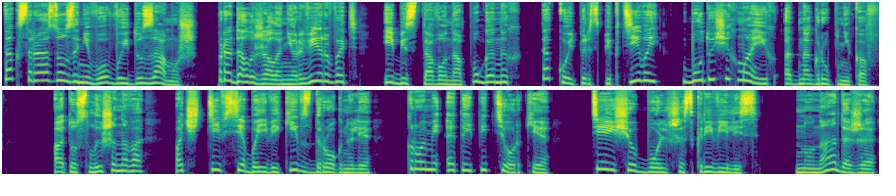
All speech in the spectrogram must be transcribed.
так сразу за него выйду замуж. Продолжала нервировать и без того напуганных такой перспективой будущих моих одногруппников. От услышанного почти все боевики вздрогнули, кроме этой пятерки. Те еще больше скривились. Ну надо же,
